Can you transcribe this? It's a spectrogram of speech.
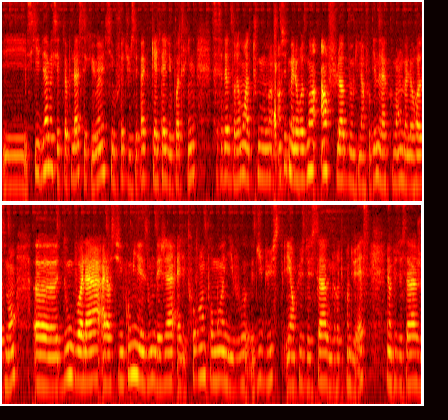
Et ce qui est bien avec cette top là c'est que même si vous faites je sais pas quelle taille de poitrine ça s'adapte vraiment à tout le monde. Ensuite malheureusement un flop donc il en faut bien de la commande malheureusement. Euh, donc voilà alors c'est une combinaison déjà elle est trop grande pour moi au niveau du buste et en plus de ça donc j'aurais dû prendre du S et en plus de ça je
